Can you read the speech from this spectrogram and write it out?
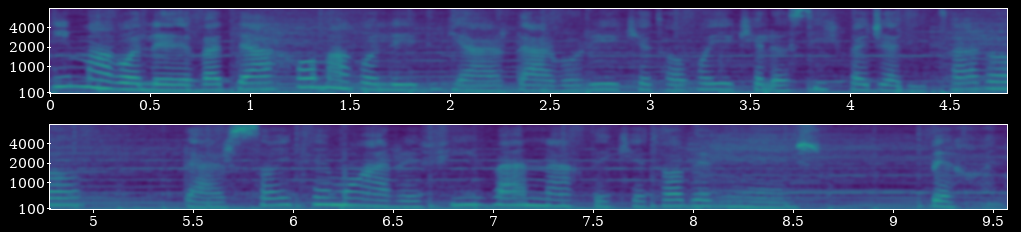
این مقاله و دهها مقاله دیگر درباره کتاب‌های کلاسیک و جدیدتر را در سایت معرفی و نقد کتاب وینش بخوانید.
